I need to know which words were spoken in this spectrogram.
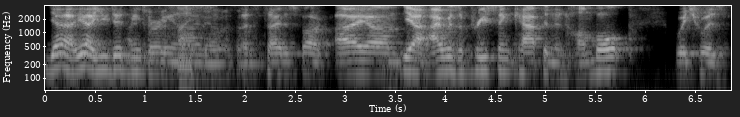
yeah, yeah, you did meet took Bernie in Nice. Iowa. That's tight as fuck. I um yeah, I was a precinct captain in Humboldt, which was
